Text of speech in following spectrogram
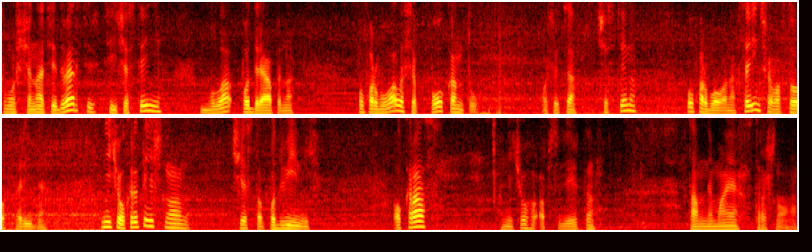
тому що на цій дверці, в цій частині була подряпина. Пофарбувалося по канту. Ось оця частина пофарбована. Все інше в авто рідне. Нічого критичного, чисто подвійний окрас, нічого абсолютно там немає страшного.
